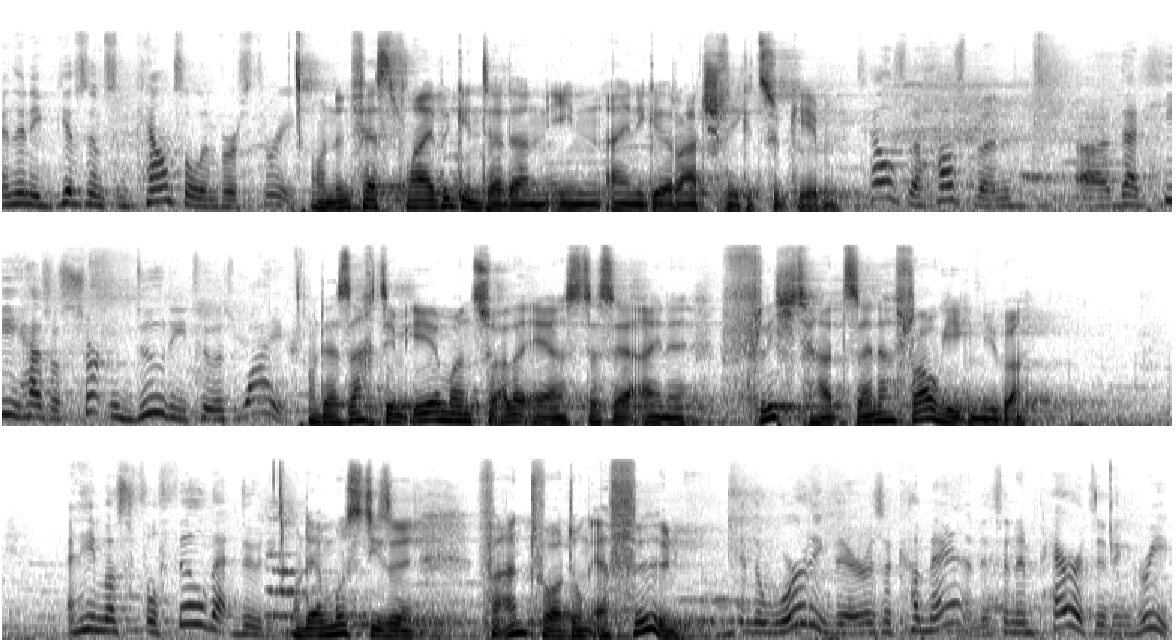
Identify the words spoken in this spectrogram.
And then he gives them some counsel in verse 3. Und in Vers 3 beginnt er dann, ihnen einige Ratschläge zu geben. Uh. Und er sagt dem Ehemann zuallererst, dass er eine Pflicht hat seiner Frau gegenüber. Und er muss diese Verantwortung erfüllen. And the wording there is a command. It's an imperative in Greek.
